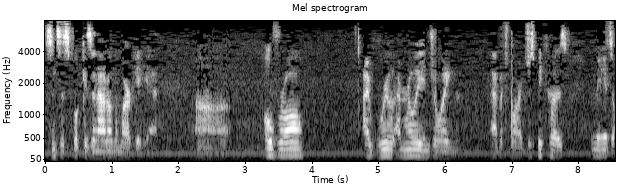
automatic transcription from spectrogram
since this book isn't out on the market yet. Uh, overall, I really, I'm really enjoying Abattoir just because I mean it's a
